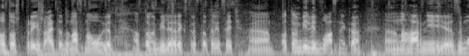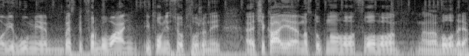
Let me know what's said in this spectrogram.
Отож, приїжджайте до нас на огляд автомобіля RX 330. Е, Автомобіль від власника е, на гарній зимовій гумі, без підфарбувань і повністю обслужений. Е, Чекає наступного свого володаря.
